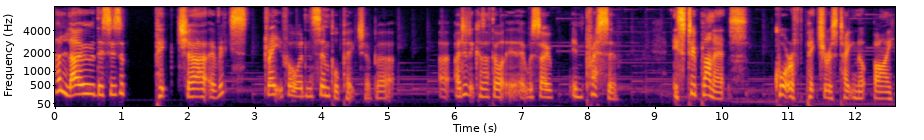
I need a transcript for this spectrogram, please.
Hello, this is a picture, a really straightforward and simple picture, but uh, I did it because I thought it, it was so impressive. It's two planets. Quarter of the picture is taken up by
